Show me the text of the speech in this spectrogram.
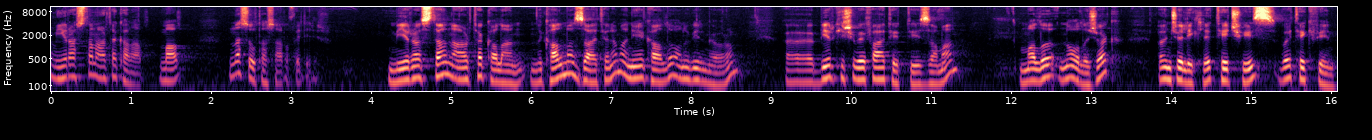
Mirastan arta kalan mal nasıl tasarruf edilir? Mirastan arta kalan kalmaz zaten ama niye kaldı onu bilmiyorum. Ee, Bir kişi vefat ettiği zaman malı ne olacak? Öncelikle teçhiz ve tekvin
